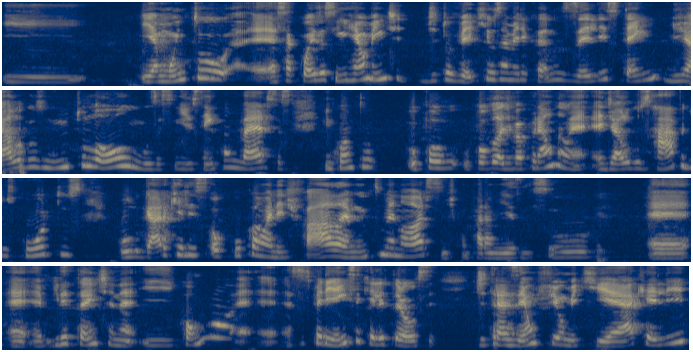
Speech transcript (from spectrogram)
E, e é muito essa coisa, assim, realmente de tu ver que os americanos, eles têm diálogos muito longos, assim, eles têm conversas, enquanto o povo, o povo lá de Bacurau não, é, é diálogos rápidos, curtos, o lugar que eles ocupam ali de fala é muito menor, se a gente comparar mesmo, isso é, é, é gritante, né, e como é, é, essa experiência que ele trouxe de trazer um filme que é aquele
